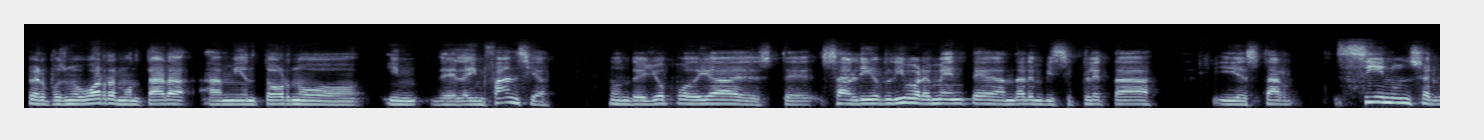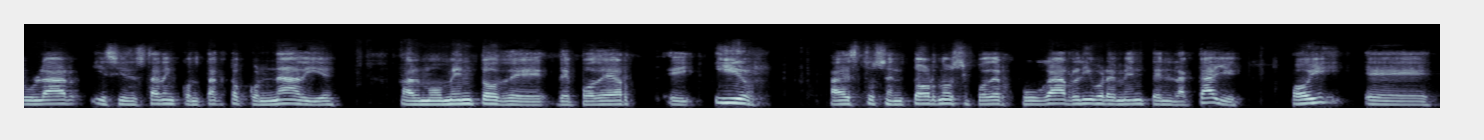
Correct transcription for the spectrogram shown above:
pero pues me voy a remontar a, mi entorno de la infancia, donde yo podía este, salir libremente, andar en bicicleta y estar sin un celular y sin estar en contacto con nadie al momento de, de poder eh, ir a estos entornos y poder jugar libremente en la calle. Hoy eh,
